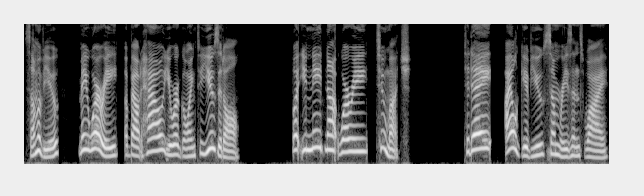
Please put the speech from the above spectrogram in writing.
Some of you may worry about how you are going to use it all, but you need not worry too much. Today, I'll give you some reasons why.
